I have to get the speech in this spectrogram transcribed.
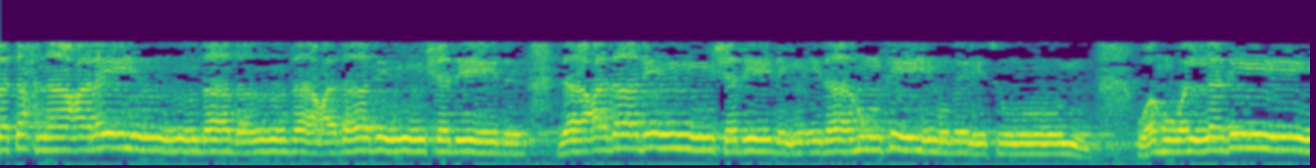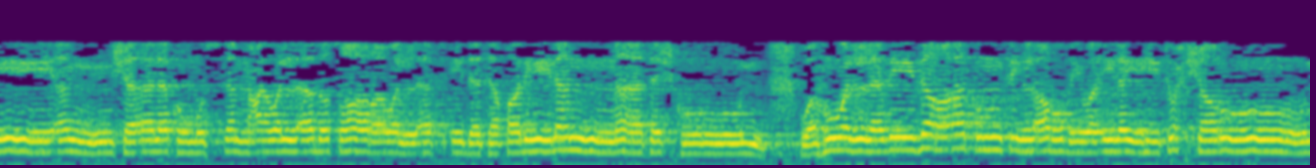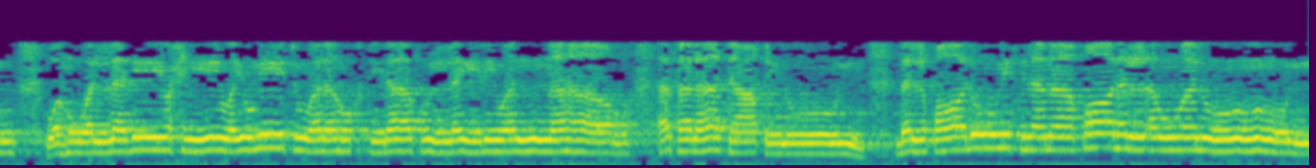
فتحنا عليهم بابا ذا عذاب شديد. ذا عذاب شديد إذا هم فيه مبلسون. وهو الذي أنشأ لكم السمع والأبصار والأفئدة قليلا ما تشكرون وهو الذي ذرأكم في الأرض وإليه تحشرون وهو الذي يحيي ويميت وله اختلاف الليل والنهار أفلا تعقلون بل قالوا مثل ما قال الأولون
